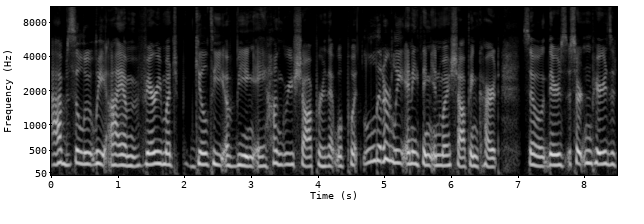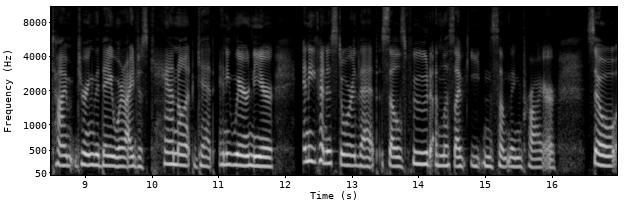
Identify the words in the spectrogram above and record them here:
absolutely I am very much guilty of being a hungry shopper that will put literally anything in my shopping cart. So there's certain periods of time during the day where I just cannot get anywhere near any kind of store that sells food unless I've eaten something prior. So,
